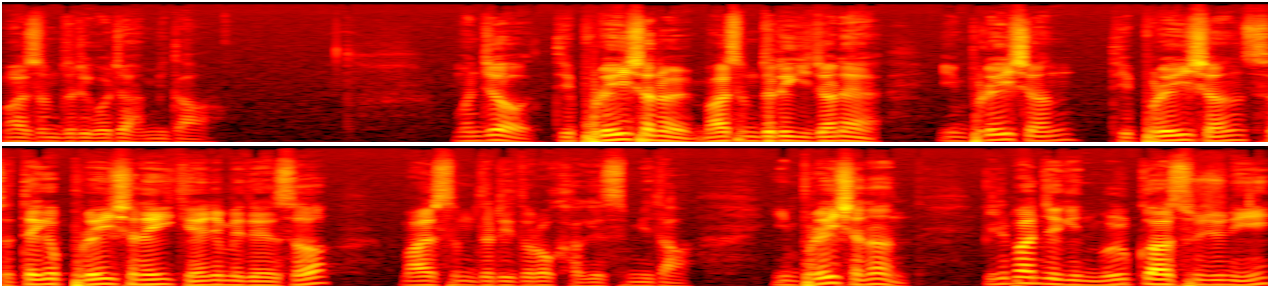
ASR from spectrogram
말씀드리고자 합니다. 먼저 디프레이션을 말씀드리기 전에 인플레이션, 디프레이션, 스태그플레이션의 개념에 대해서 말씀드리도록 하겠습니다. 인플레이션은 일반적인 물가 수준이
